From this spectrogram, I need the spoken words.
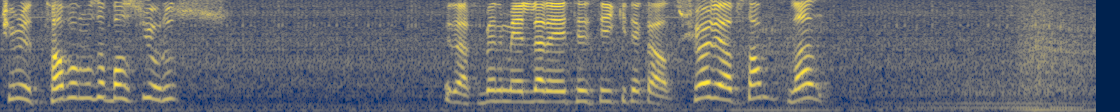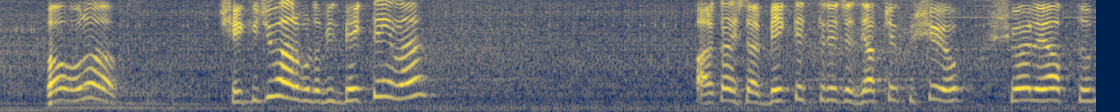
Şimdi tabımıza basıyoruz. Bir dakika benim eller ETS 2'de kaldı. Şöyle yapsam lan. Lan oğlum. Çekici var burada bir bekleyin lan. Arkadaşlar beklettireceğiz. Yapacak bir şey yok. Şöyle yaptım.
